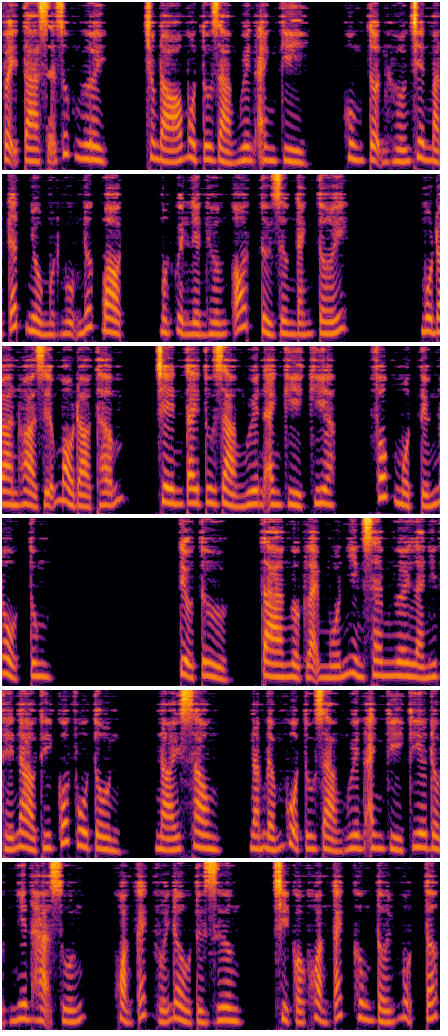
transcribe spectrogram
vậy ta sẽ giúp ngươi. Trong đó một tu giả nguyên anh kỳ, hung tợn hướng trên mặt đất nhổ một ngụm nước bọt, một quyền liền hướng ót từ dương đánh tới. Một đoàn hỏa diễm màu đỏ thẫm, trên tay tu giả nguyên anh kỳ kia, phốc một tiếng nổ tung. Tiểu tử, ta ngược lại muốn nhìn xem ngươi là như thế nào thi cốt vô tồn. Nói xong, nắm đấm của tu giả nguyên anh kỳ kia đột nhiên hạ xuống, khoảng cách với đầu từ dương, chỉ có khoảng cách không tới một tấc.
